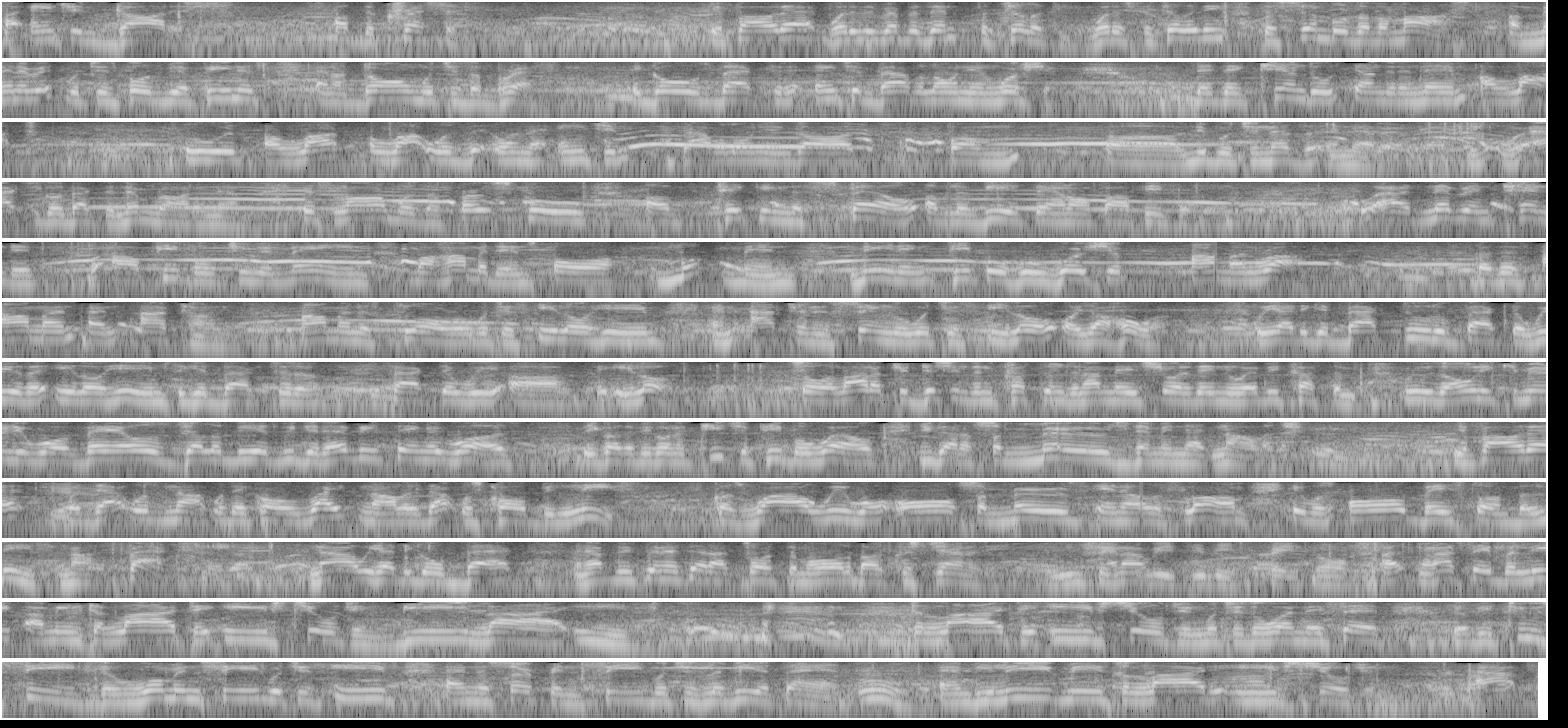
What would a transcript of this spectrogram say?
An ancient goddess of the crescent. You follow that? What does it represent? Fertility. What is fertility? The symbols of a mosque. A minaret, which is supposed to be a penis, and a dome, which is a breast. It goes back to the ancient Babylonian worship that they kindled under the name Alat. Who is Alat? Alat was the, one of the ancient Babylonian god from uh, Nebuchadnezzar and them. It actually goes back to Nimrod and them. Islam was the first school of taking the spell of Leviathan off our people who had never intended for our people to remain Mohammedans or mu'min, meaning people who worship Amun Ra. But there's Aman and Atan. Aman is plural, which is Elohim, and Atan is single, which is Elo or Yahweh. We had to get back to the fact that we are the Elohims to get back to the fact that we are the Elo. So a lot of traditions and customs, and I made sure that they knew every custom. We was the only community that wore veils, jalabias. We did everything it was because if you're going to teach your people well, you got to submerge them in that knowledge. You follow that? But that was not what they call right knowledge. That was called belief. Because while we were all submerged in al-Islam, it was all based on belief, not facts. Now we had to go back, and after we finished that, I taught them all about Christianity. When you say And I- belief, you mean faith also. I, when I say belief, I mean to lie to Eve's children. Be lie, Eve. to lie to Eve's children, which is the one they said there'll be two seeds, the woman seed, which is Eve, and the serpent seed, which is Leviathan. Mm. And believe means to lie to Eve's children.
